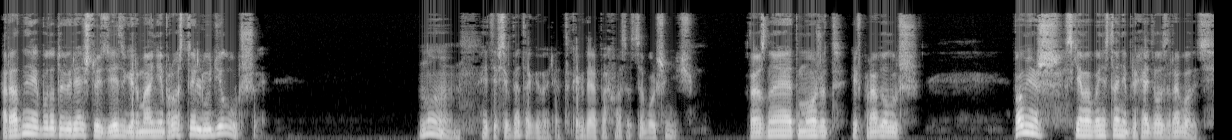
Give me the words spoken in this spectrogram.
Родные будут уверять, что здесь, в Германии, просто люди лучше. Ну, эти всегда так говорят, когда похвастаться больше нечем. Кто знает, может, и вправду лучше. Помнишь, с кем в Афганистане приходилось работать?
